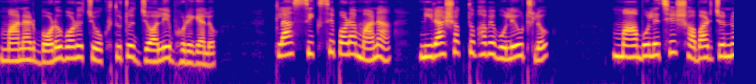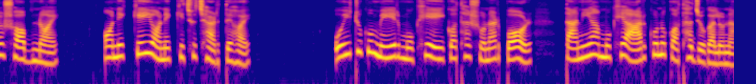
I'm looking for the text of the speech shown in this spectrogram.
মানার বড় বড় চোখ দুটো জলে ভরে গেল। ক্লাস সিক্সে পড়া মানা নিরাসক্তভাবে বলে উঠল, মা বলেছে সবার জন্য সব নয়। অনেককেই অনেক কিছু ছাড়তে হয়। ওইটুকু মেয়ের মুখে এই কথা শোনার পর তানিয়া মুখে আর কোনো কথা জোগাল না।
